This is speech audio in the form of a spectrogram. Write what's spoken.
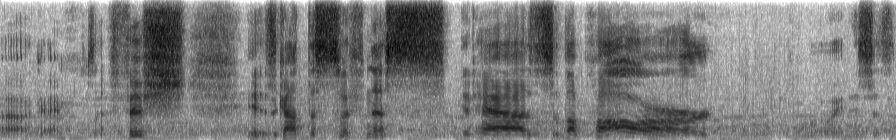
Okay, so fish, it's got the swiftness. It has the power! Wait, wait, this is...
